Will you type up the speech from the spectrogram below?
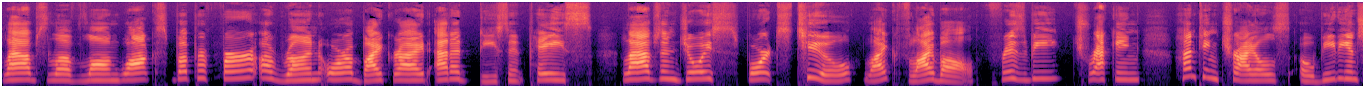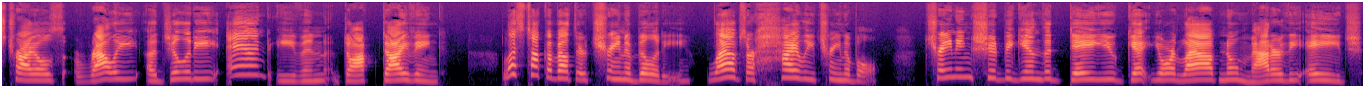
Labs love long walks but prefer a run or a bike ride at a decent pace. Labs enjoy sports too, like flyball, frisbee, tracking, hunting trials, obedience trials, rally, agility, and even dock diving. Let's talk about their trainability. Labs are highly trainable. Training should begin the day you get your lab, no matter the age.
